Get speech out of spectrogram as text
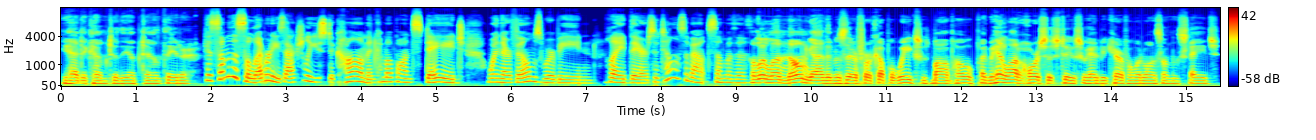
you had to come to the Uptown Theater. Because some of the celebrities actually used to come and come up on stage when their films were being played there. So tell us about some of the. A little unknown guy that was there for a couple of weeks was Bob Hope. But we had a lot of horses too, so we had to be careful what was on the stage.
